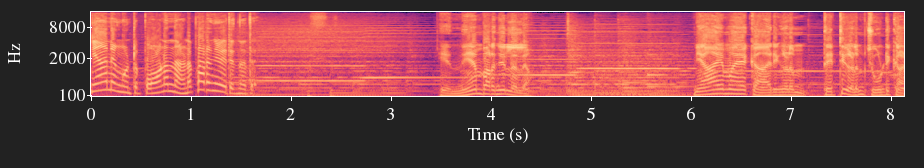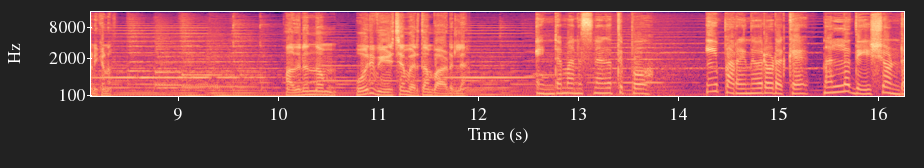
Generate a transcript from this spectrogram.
ഞാൻ അങ്ങോട്ട് പോണെന്നാണ് പറഞ്ഞു വരുന്നത്. എന്ന് ഞാൻ പറഞ്ഞില്ലല്ലോ. ന്യായമായ കാര്യങ്ങളും തെറ്റുകളും ചൂണ്ടിക്കാണിക്കണം. അതിനൊന്നും ഒരു വീഴ്ച വരുത്താൻ പാടില്ല. എന്റെ മനസ്സിനകത്തിപ്പോ ഈ പറയുന്നവരോടൊക്കെ നല്ല ദേഷ്യമുണ്ട്.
